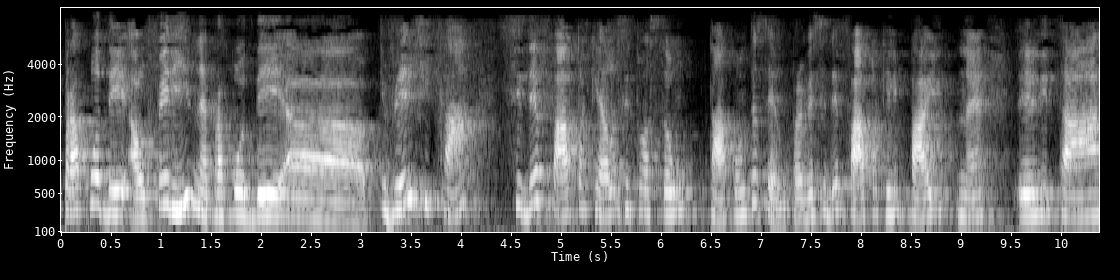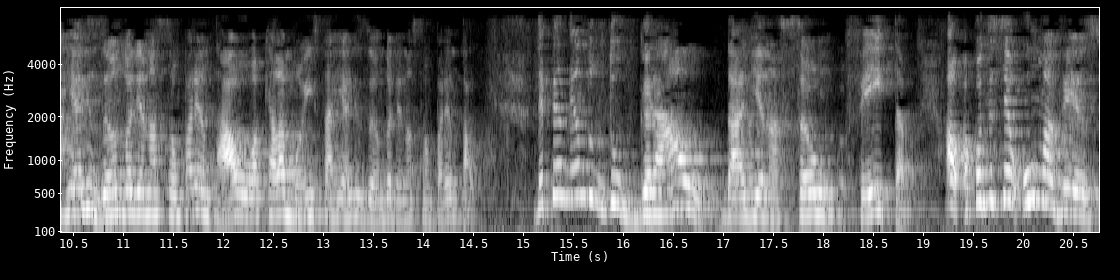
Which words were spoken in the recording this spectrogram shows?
para poder auferir, né, para poder uh, verificar se de fato aquela situação está acontecendo, para ver se de fato aquele pai, né, ele está realizando alienação parental ou aquela mãe está realizando alienação parental. Dependendo do grau da alienação feita, aconteceu uma vez,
